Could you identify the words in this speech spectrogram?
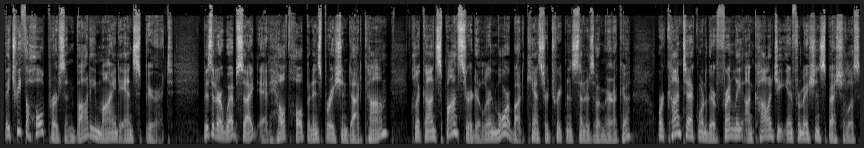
They treat the whole person, body, mind, and spirit. Visit our website at healthhopeandinspiration.com. Click on Sponsor to learn more about Cancer Treatment Centers of America, or contact one of their friendly oncology information specialists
